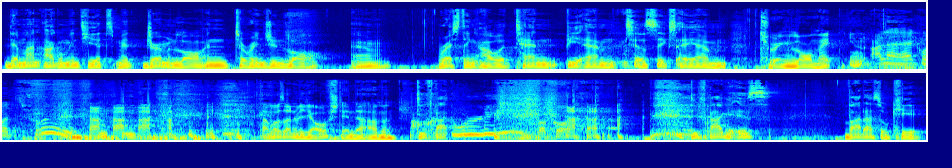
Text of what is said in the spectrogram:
der Mann argumentiert mit German Law und Thuringian Law. Ähm, resting hour 10 p.m. till 6 a.m. Turing Law, mate. In aller Herrgottsfrüh. Da muss er nämlich aufstehen, der Arme. Die, Fra Du lieber Gott. die Frage ist, war das okay?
